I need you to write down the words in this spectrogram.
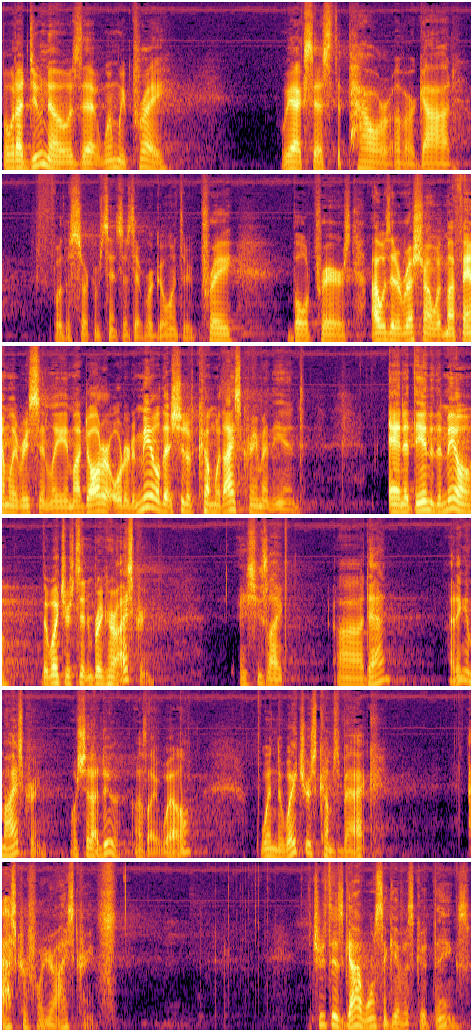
But what I do know is that when we pray, we access the power of our God for the circumstances that we're going through. Pray bold prayers. I was at a restaurant with my family recently, and my daughter ordered a meal that should have come with ice cream at the end. And at the end of the meal, the waitress didn't bring her ice cream. And she's like, uh, Dad, I didn't get my ice cream. What should I do? I was like, Well, when the waitress comes back, ask her for your ice cream. The truth is, God wants to give us good things.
